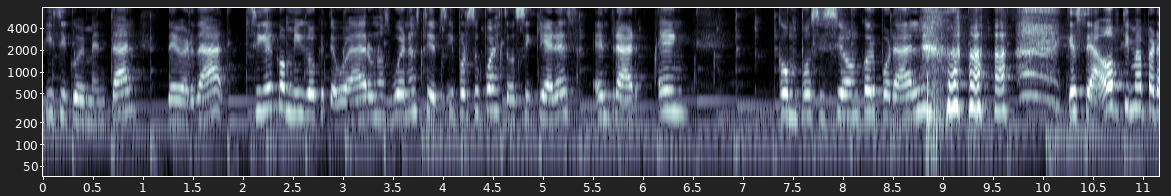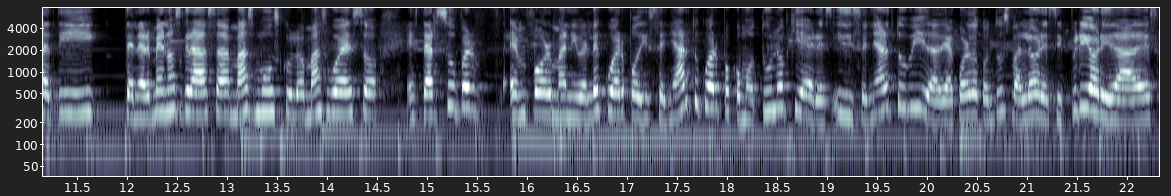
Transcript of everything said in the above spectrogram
físico y mental, de verdad, sigue conmigo que te voy a dar unos buenos tips. Y por supuesto, si quieres entrar en composición corporal que sea óptima para ti, tener menos grasa, más músculo, más hueso, estar súper en forma a nivel de cuerpo, diseñar tu cuerpo como tú lo quieres y diseñar tu vida de acuerdo con tus valores y prioridades,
